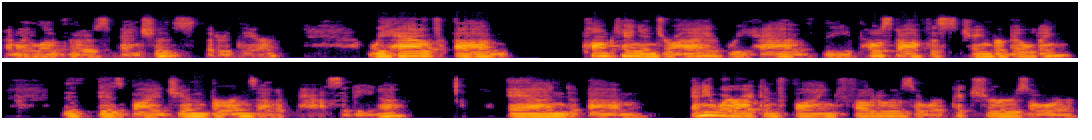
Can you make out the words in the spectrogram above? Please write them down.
and I love those benches that are there. We have um, Palm Canyon Drive. We have the post office chamber building. It is by Jim Burns out of Pasadena. And um, anywhere I can find photos or pictures or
